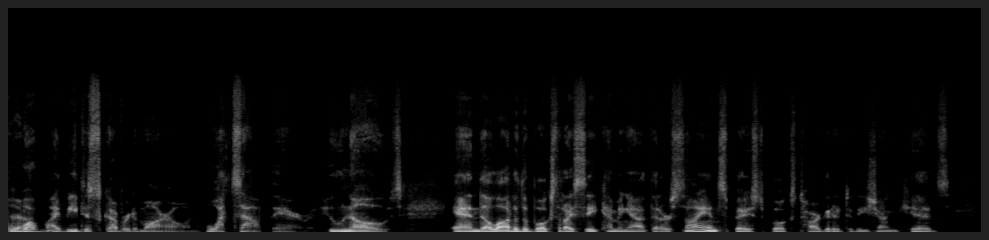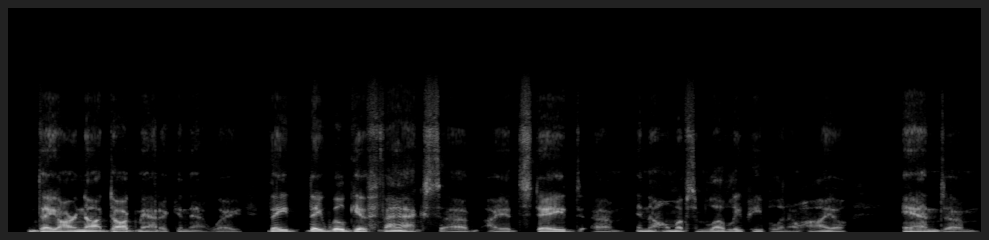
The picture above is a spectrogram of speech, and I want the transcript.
Yeah. what might be discovered tomorrow, and what's out there, and who knows. And a lot of the books that I see coming out that are science based books targeted to these young kids, they are not dogmatic in that way. They they will give facts. Uh, I had stayed um, in the home of some lovely people in Ohio, and um,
